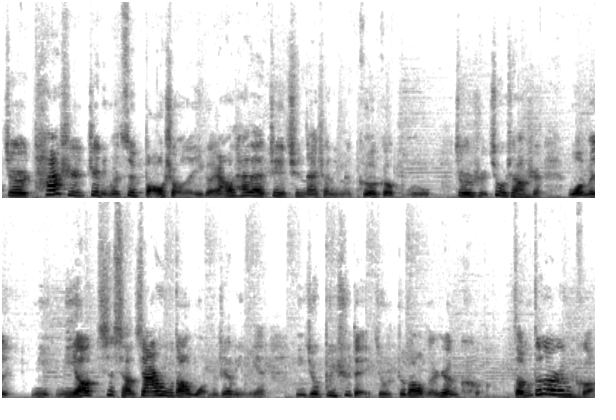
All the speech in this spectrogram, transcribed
就是他是这里面最保守的一个，然后他在这群男生里面格格不入，就是就像是我们你你要想加入到我们这里面，你就必须得就是得到我们的认可。怎么得到认可？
